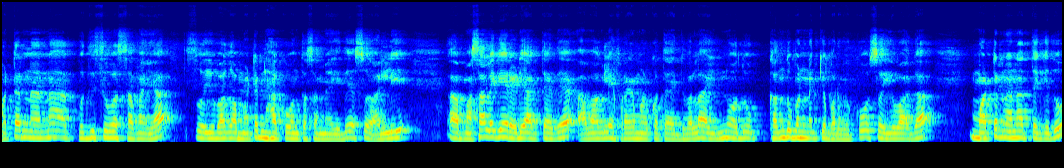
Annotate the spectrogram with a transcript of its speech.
ಮಟನನ್ನು ಕುದಿಸುವ ಸಮಯ. ಸೊ ಇವಾಗ ಮಟನ್ ಹಾಕುವಂಥ ಸಮಯ ಇದೆ. ಸೊ ಅಲ್ಲಿ ಮಸಾಲೆಗೆ ರೆಡಿ ಆಗ್ತಾ ಇದೆ. ಆವಾಗಲೇ ಫ್ರೈ ಮಾಡ್ಕೊತಾ ಇದ್ವಲ್ಲ, ಇನ್ನೂ ಅದು ಕಂದು ಬಣ್ಣಕ್ಕೆ ಬರಬೇಕು. ಸೊ ಇವಾಗ ಮಟನನ್ನು ತೆಗೆದು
